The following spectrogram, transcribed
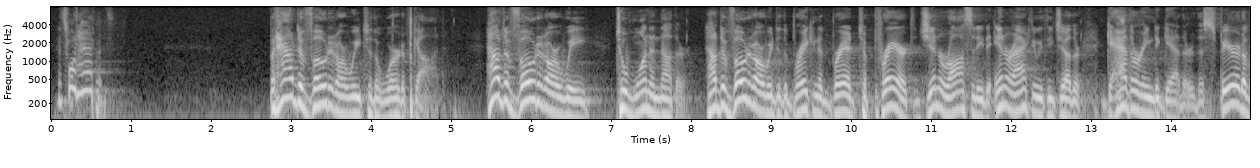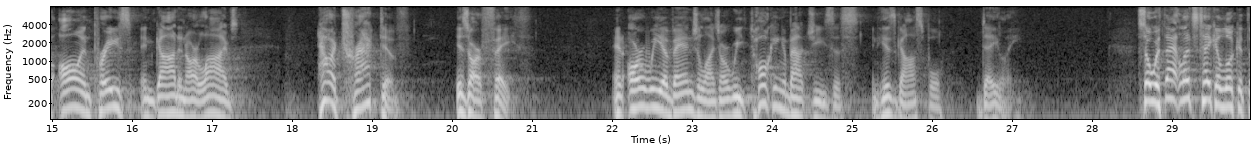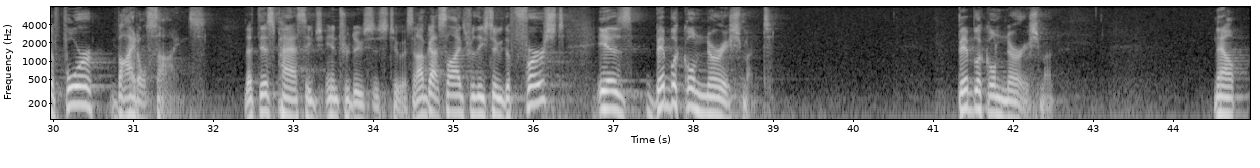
That's what happens. But how devoted are we to the Word of God? How devoted are we to one another? How devoted are we to the breaking of bread, to prayer, to generosity, to interacting with each other, gathering together, the spirit of awe and praise in God in our lives? How attractive is our faith? And are we evangelizing? Are we talking about Jesus and his gospel daily? So, with that, let's take a look at the four vital signs that this passage introduces to us. And I've got slides for these two. The first is biblical nourishment. Biblical nourishment. Now,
